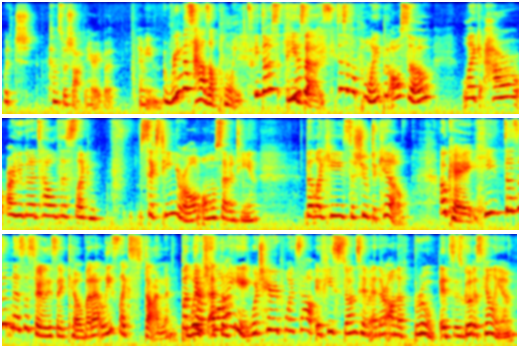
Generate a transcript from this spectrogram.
Which comes to a shock to Harry, but I mean, Remus has a point. he does. He, He a- does. he does have a point, but also, like, how are you gonna tell this like sixteen-year-old, almost seventeen, that like he needs to shoot to kill? Okay, he doesn't necessarily say kill, but at least like stun. But which they're at the flying, which Harry points out. If he stuns him and they're on the broom, it's as good as killing him.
